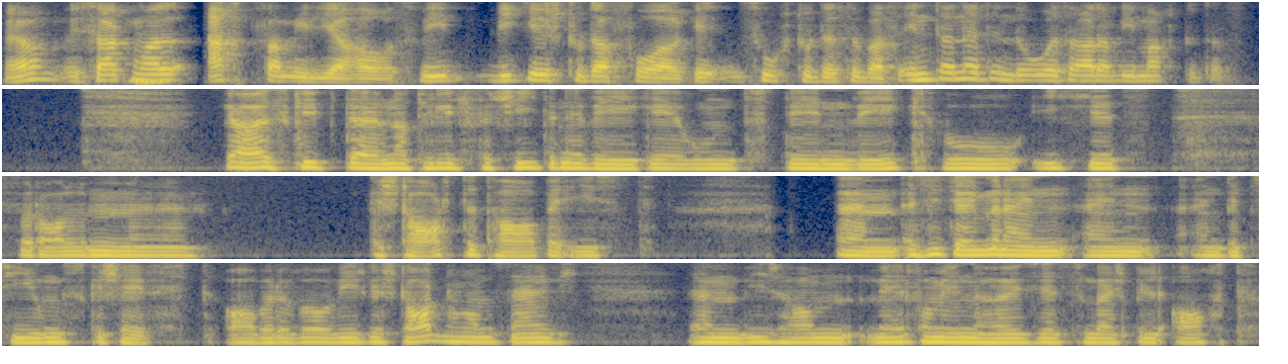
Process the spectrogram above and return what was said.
Ja, ich sag mal Achtfamilienhaus. Wie, wie gehst du da vor? Suchst du das übers Internet in den USA oder wie machst du das? Ja, es gibt äh, natürlich verschiedene Wege und den Weg, wo ich jetzt vor allem äh, gestartet habe, ist, ähm, es ist ja immer ein, ein, ein Beziehungsgeschäft, aber wo wir gestartet haben, ist eigentlich, ähm, wir haben Mehrfamilienhäuser, jetzt zum Beispiel acht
